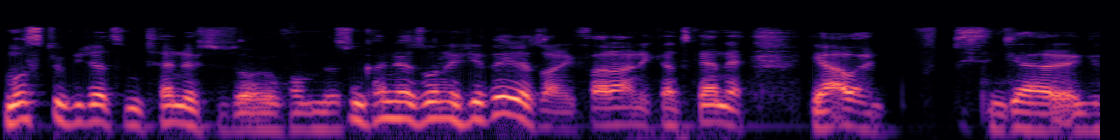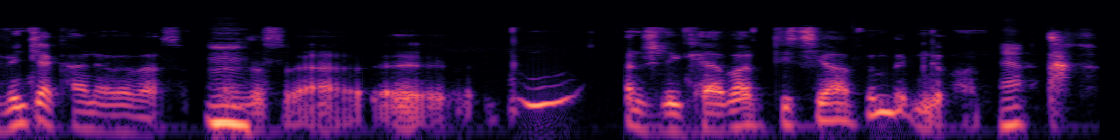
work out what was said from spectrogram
musst du wieder zum Tennis kommen müssen? Kann ja so nicht die Rede sein. Ich fahre da eigentlich ganz gerne. Ja, aber sind ja, gewinnt ja keiner mehr was. Mhm. Also das, äh, Angelique Kerber hat dieses Jahr Wimbledon gewonnen. Ja. Ach.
